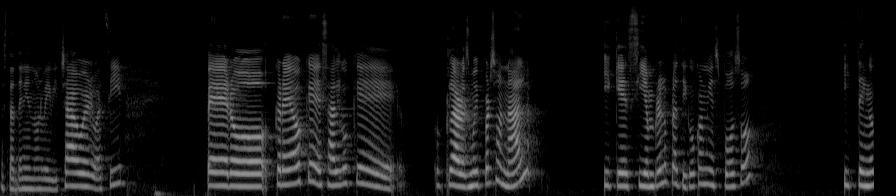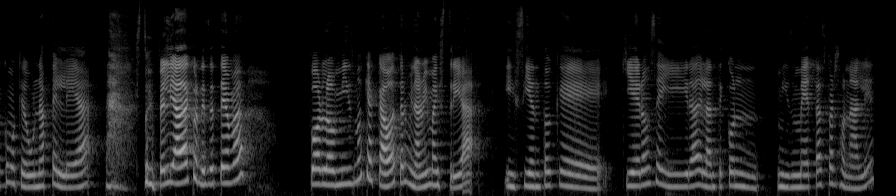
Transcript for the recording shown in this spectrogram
están teniendo un baby shower o así. Pero creo que es algo que claro, es muy personal y que siempre lo platico con mi esposo y tengo como que una pelea, estoy peleada con ese tema por lo mismo que acabo de terminar mi maestría y siento que quiero seguir adelante con mis metas personales.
